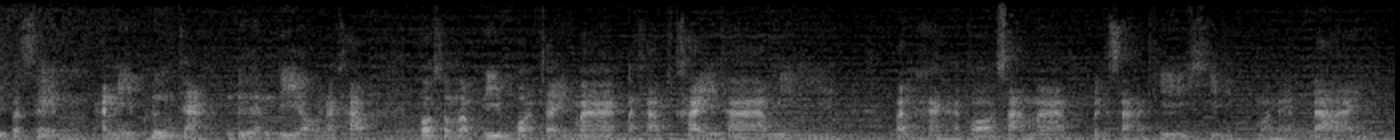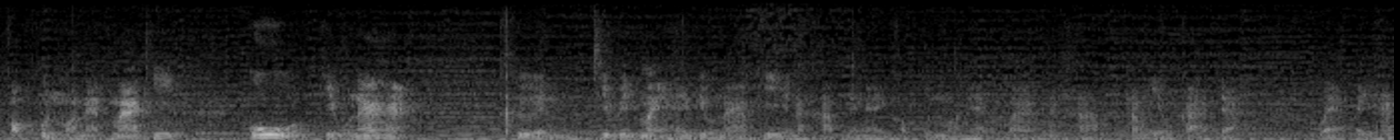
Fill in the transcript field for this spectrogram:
90%อันนี้เพิ่งจะเดือนเดียวนะครับ ก็สำหรับพี่พอใจมากนะครับ ใครถ้ามีปัญหาก็สามารถปรึกษาที่คลินิกหมอแนทได้ ขอบคุณหมอแนทมากที่กู้ผิวหน้า คืนชีวิตใหม่ให้ผิวหน้าพี่นะครับ ยังไงขอบคุณหมอแนทมากนะครับ ถ้ามีโอกาสจะแวะไปหา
